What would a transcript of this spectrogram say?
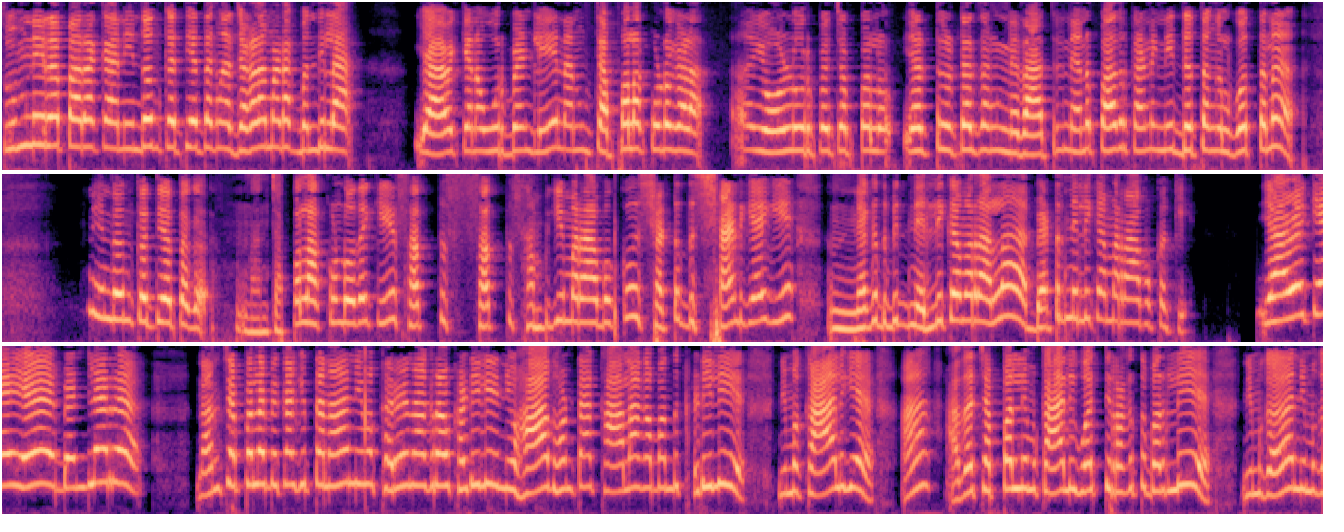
ಸುಮ್ನಿರ ಪರಕ, ನಿಂದೊಂದು ಕತ್ತಿ ಅಂತ ನಾ ಜಗಳ ಮಾಡಕ್ ಬಂದಿಲ್ಲ. ಯಾವಕ್ಕೆನ ಊರ್ ಬೆಂಡ್ಲಿ ಚಪ್ಪಲ ಕೊಡಗಳ ಏಳ್ನೂರು ರೂಪಾಯಿ ಚಪ್ಪಲು, ಎಷ್ಟು ಸಂಗ ರಾತ್ರಿ ನೆನಪಾದ್ರೆ ಕಣ್ಣಿಗೆ ನಿದ್ದೆ ತಂಗಲ್ ಗೊತ್ತನ? ನಿಂದೊಂದು ಕತ್ತಿ ಆತಾಗ. ನನ್ನ ಚಪ್ಪಲ್ ಹಾಕೊಂಡು ಹೋದಕ್ಕೆ ಸತ್ ಸತ್ ಸಂಪಿಗೆ ಮರ ಆಗ್ಬೇಕು ಶಟ್ಟದ ಶಾಂಡ್ಗೆ ನೆಗದು ಬಿದ್ದು ನೆಲ್ಲಿಕಾಯಿ ಮರ ಅಲ್ಲ ಬೆಟ್ಟದ ನೆಲ್ಲಿಕಾಯಿ ಮರ ಆಗ್ಬೇಕಿ ಯಾವಕ್ಕೆ ಏ, ಬೆಂಡ್ಲಾರ! ನನ್ನ ಚಪ್ಪಲ ಬೇಕಾಗಿತ್ತನ ನೀವು ಕರೆ ನಾಗರಾವ್ ಕಡಿಲಿ, ನೀವು ಹಾದು ಹೊಂಟ ಕಾಲಾಗ ಬಂದು ಕಡಿಲಿ, ನಿಮ್ಮ ಕಾಲಿಗೆ ಅದ ಚಪ್ಪಲ್ ನಿಮ್ ಕಾಲಿಗೆ ಒತ್ತಿ ರಗತ್ ಬರ್ಲಿ. ನಿಮ್ಗ ನಿಮ್ಗ,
